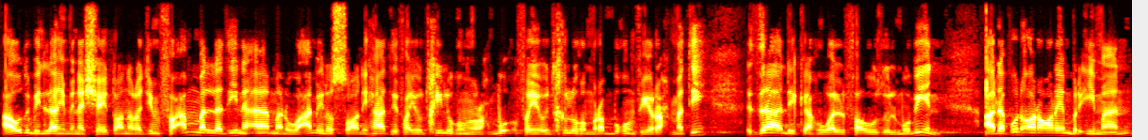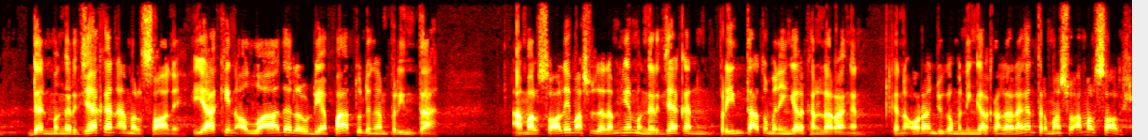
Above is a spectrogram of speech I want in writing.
A'udzu billahi minasyaitonir rajim. Fa ammal ladzina amanu wa 'amilus solihati fayudkhiluhum rabbu fayudkhiluhum rabbuhum fi rahmati dzalika huwal fawzul mubin. Adapun orang-orang yang beriman dan mengerjakan amal saleh, yakin Allah ada lalu dia patuh dengan perintah, Amal soleh masuk dalamnya mengerjakan perintah atau meninggalkan larangan. Karena orang juga meninggalkan larangan termasuk amal soleh.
